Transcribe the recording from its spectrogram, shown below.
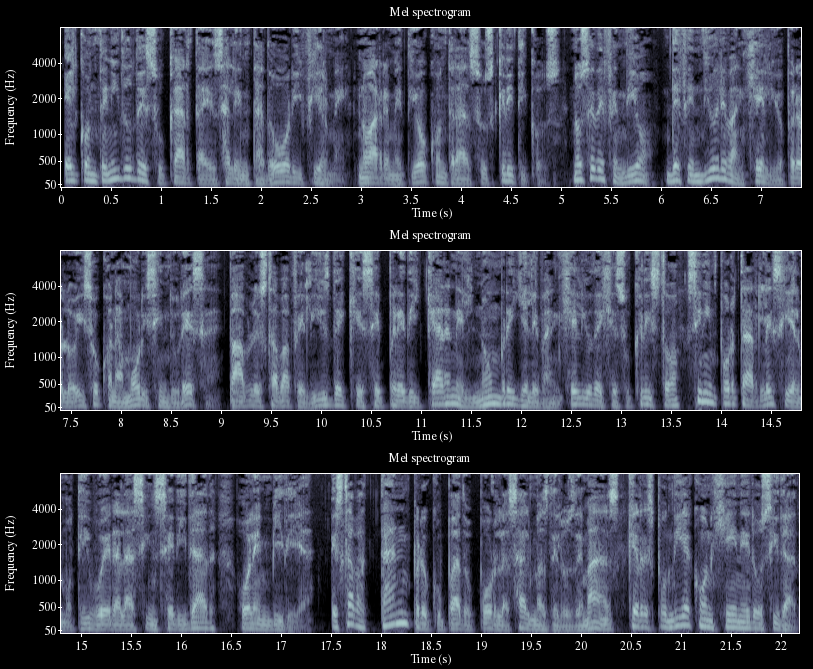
El contenido de su carta es alentador y firme. No arremetió contra sus críticos. No se defendió. Defendió el Evangelio, pero lo hizo con amor y sin dureza. Pablo estaba feliz de que se predicaran el nombre y el Evangelio de Jesucristo sin importarle si el motivo era la sinceridad o la envidia. Estaba tan preocupado por las almas de los demás que respondía con generosidad,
